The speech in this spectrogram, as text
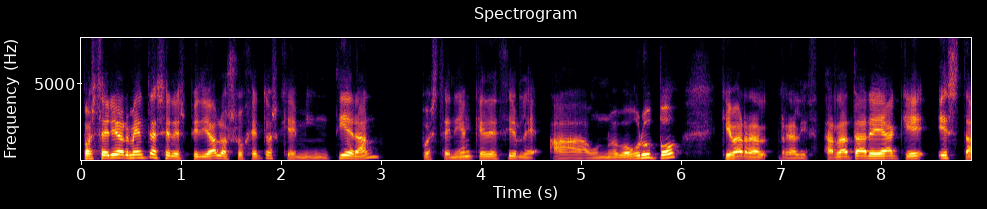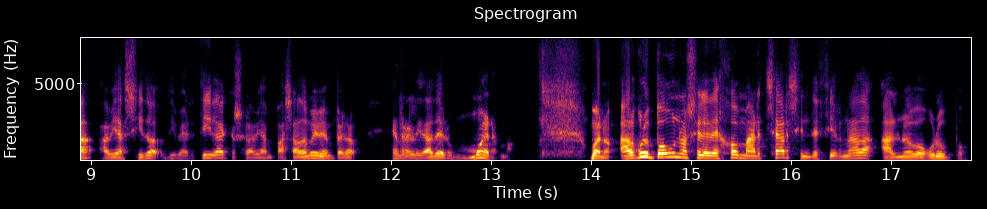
Posteriormente se les pidió a los sujetos que mintieran, pues tenían que decirle a un nuevo grupo que iba a realizar la tarea que esta había sido divertida, que se lo habían pasado muy bien, pero en realidad era un muermo. Bueno, al grupo 1 se le dejó marchar sin decir nada al nuevo grupo.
